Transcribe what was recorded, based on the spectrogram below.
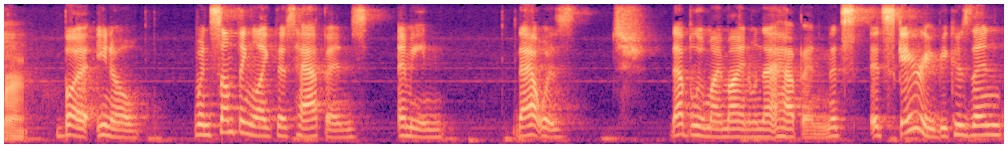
Right. But, you know, when something like this happens, I mean, that was that blew my mind when that happened. It's it's scary because then,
